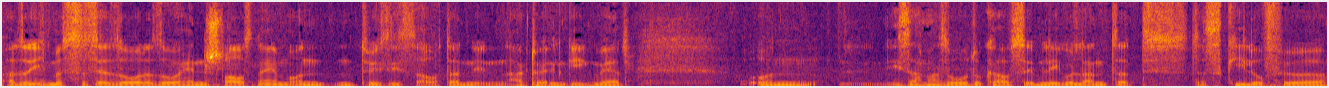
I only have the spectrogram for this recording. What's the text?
also ich müsste es ja so oder so händisch rausnehmen und natürlich siehst du auch dann den aktuellen Gegenwert. Und ich sag mal so, du kaufst im Legoland das, das Kilo für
